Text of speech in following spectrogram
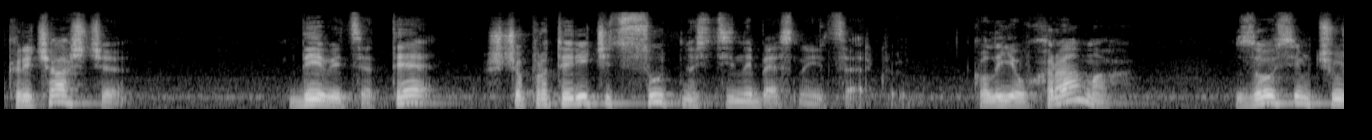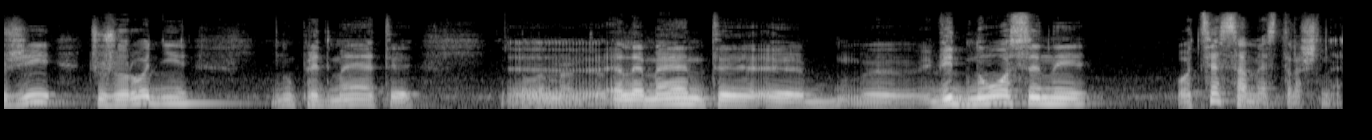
кричаще дивиться те, що протирічить сутності Небесної церкви. Коли є в храмах зовсім чужі, чужородні ну, предмети, е, Елементи. елементи е, е, відносини. Оце саме страшне.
